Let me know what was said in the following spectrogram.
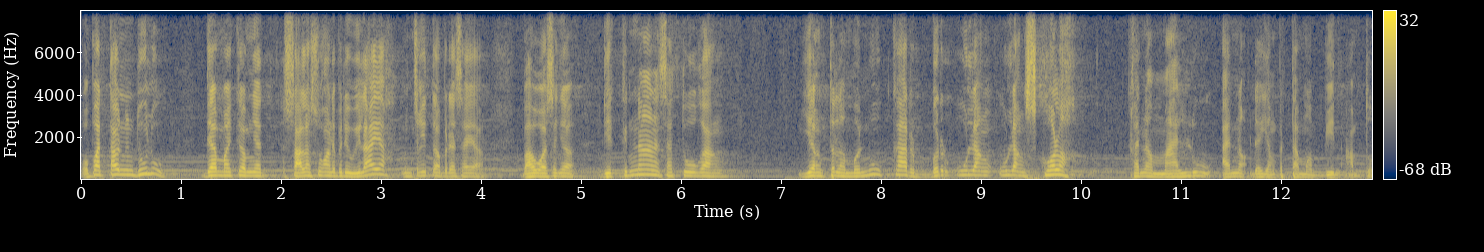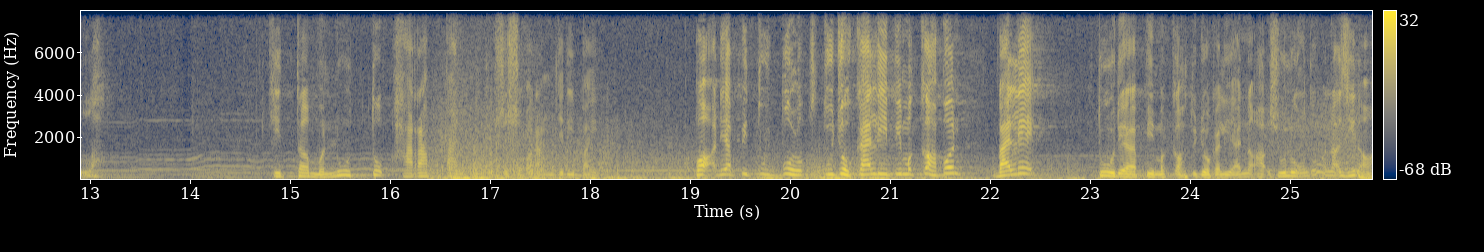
Beberapa tahun yang dulu. dan mereka punya salah seorang daripada wilayah mencerita kepada saya bahawasanya dia kenal satu orang yang telah menukar berulang-ulang sekolah kerana malu anak dia yang pertama bin Abdullah. Kita menutup harapan untuk seseorang menjadi baik. Pak dia pergi tujuh, tujuh kali pergi Mekah pun balik tu dia pergi Mekah tujuh kali anak hak sulung tu anak zina.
